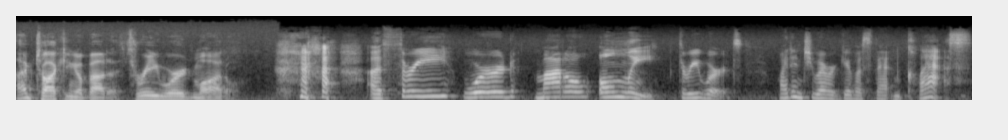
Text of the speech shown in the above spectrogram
I'm talking about a three word model. a three word model? Only three words. Why didn't you ever give us that in class?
